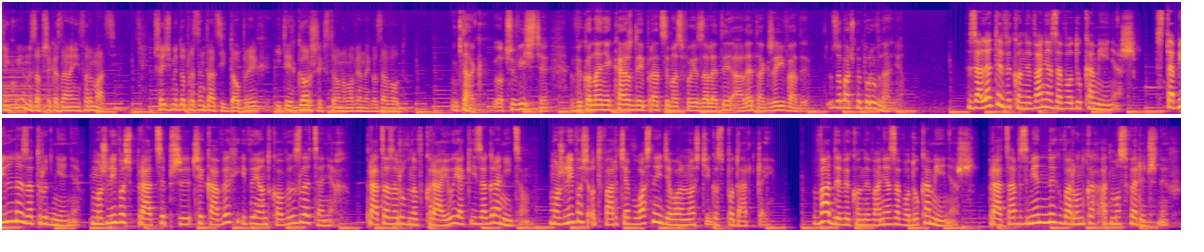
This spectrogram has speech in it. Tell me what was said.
Dziękujemy za przekazane informacje. Przejdźmy do prezentacji dobrych i tych gorszych stron omawianego zawodu. Tak, oczywiście. Wykonanie każdej pracy ma swoje zalety, ale także i wady. Zobaczmy porównanie. Zalety wykonywania zawodu kamieniarz. Stabilne zatrudnienie. Możliwość pracy przy ciekawych i wyjątkowych zleceniach. Praca zarówno w kraju, jak i za granicą. Możliwość otwarcia własnej działalności gospodarczej. Wady wykonywania zawodu kamieniarz. Praca w zmiennych warunkach atmosferycznych.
